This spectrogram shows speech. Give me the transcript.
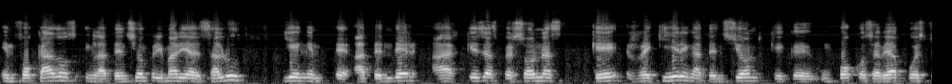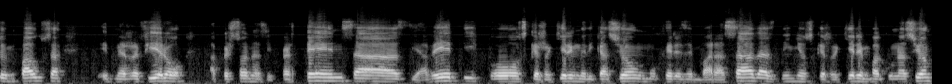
enfocados en la atención primaria de salud y en eh, atender a aquellas personas que requieren atención, que, que, un poco se había puesto en pausa me refiero a personas hipertensas, diabéticos, que requieren medicación, mujeres embarazadas, niños que requieren vacunación.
